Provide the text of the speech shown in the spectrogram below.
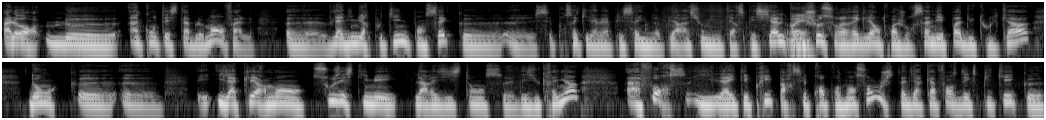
Alors, le, incontestablement, enfin, euh, Vladimir Poutine pensait que euh, c'est pour ça qu'il avait appelé ça une opération militaire spéciale, que Oui. les choses seraient réglées en trois jours. Ça n'est pas du tout le cas. Donc, euh, il a clairement sous-estimé la résistance des Ukrainiens. À force, il a été pris par ses propres mensonges, c'est-à-dire qu'à force d'expliquer que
